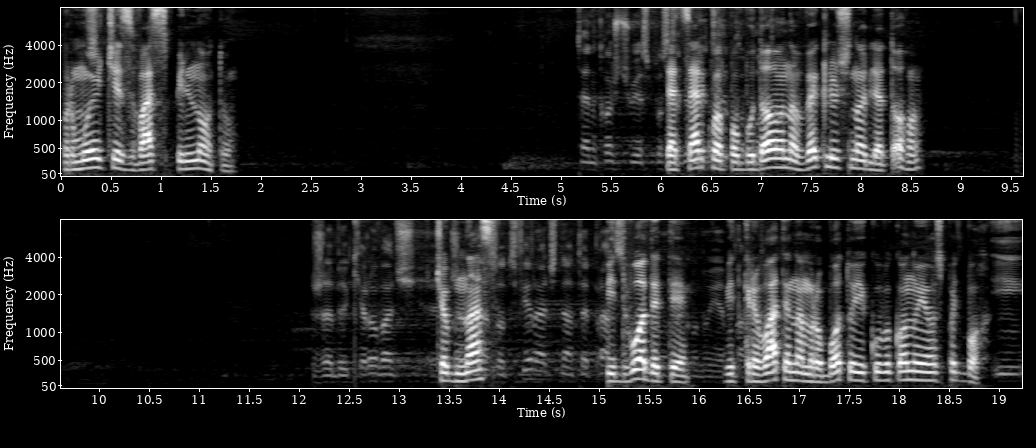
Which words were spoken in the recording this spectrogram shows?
формуючи з вас спільноту. Ten kościół jest Ця postawiony церква tylko po побудована виключно для того, żeby kierować, Щоб нас otwierać na te prace, підводити, wykonuje Pan. відкривати нам роботу, яку виконує Господь Бог. I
